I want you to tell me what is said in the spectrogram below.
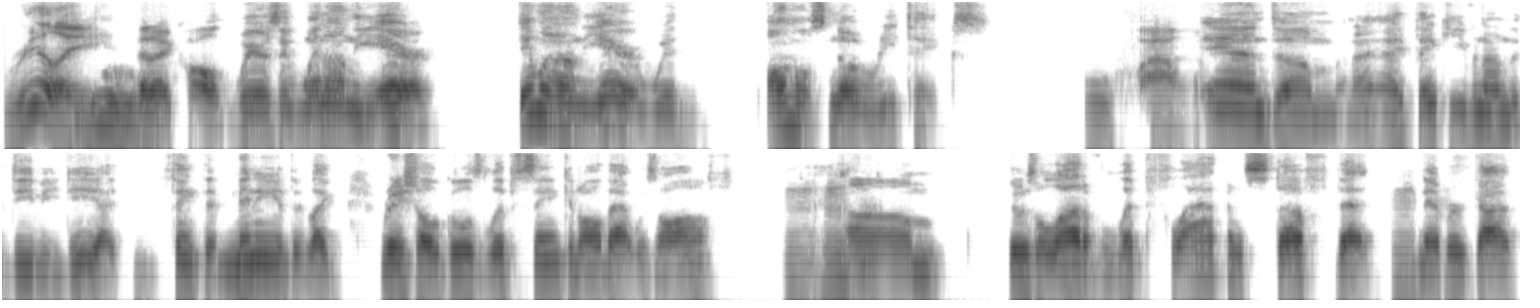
Really? Ooh. that I called. Whereas it went on the air, it went on the air with almost no retakes. Ooh, wow. And um, and I, I think even on the DVD, I think that many of the like Ra's al Ghul's lip sync and all that was off. Mm-hmm. Um, there was a lot of lip flap and stuff that Mhm. never got.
